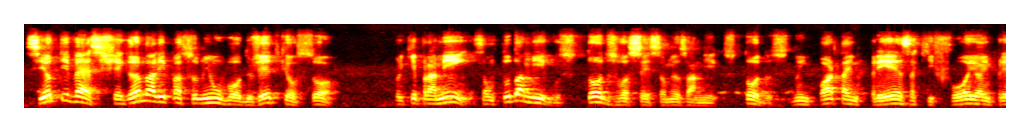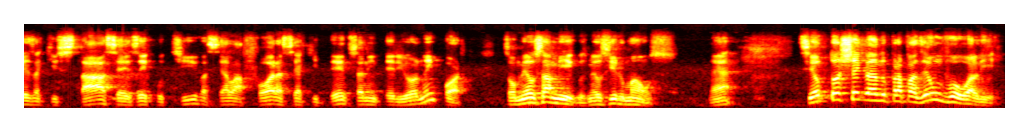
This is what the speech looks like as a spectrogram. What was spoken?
Se eu tivesse chegando ali para assumir um voo do jeito que eu sou, porque para mim são tudo amigos, todos vocês são meus amigos, todos. Não importa a empresa que foi ou a empresa que está, se é executiva, se é lá fora, se é aqui dentro, se é no interior, não importa. São meus amigos, meus irmãos, né? Se eu estou chegando para fazer um voo ali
